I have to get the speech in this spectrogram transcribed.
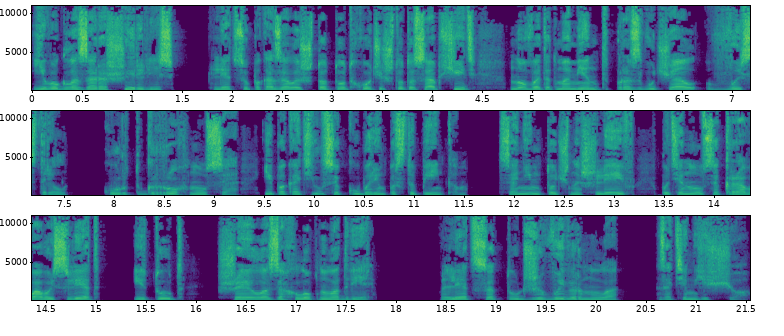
его глаза расширились. Лецу показалось, что тот хочет что-то сообщить, но в этот момент прозвучал выстрел — Курт грохнулся и покатился кубарем по ступенькам. За ним точно шлейф потянулся кровавый след, и тут Шейла захлопнула дверь. Летца тут же вывернула, затем еще.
